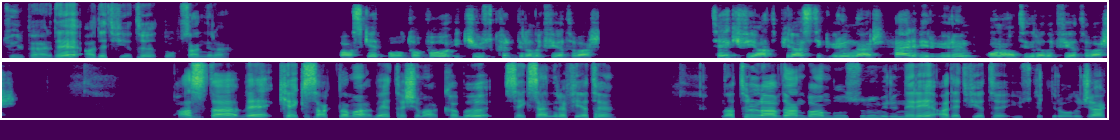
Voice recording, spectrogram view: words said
Tül perde adet fiyatı 90 lira. Basketbol topu 240 liralık fiyatı var. Tek fiyat plastik ürünler. Her bir ürün 16 liralık fiyatı var. Pasta ve kek saklama ve taşıma kabı 80 lira fiyatı. Naturlav'dan bambu sunum ürünleri adet fiyatı 140 lira olacak.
